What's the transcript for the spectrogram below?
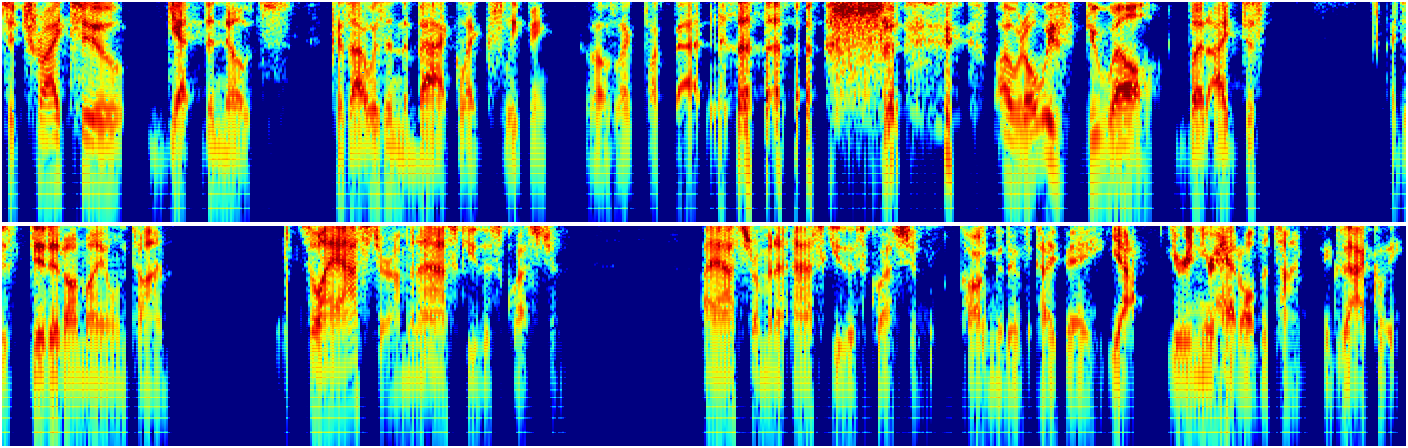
to try to get the notes because I was in the back, like sleeping. Because I was like, fuck that. I would always do well, but I just, I just did it on my own time. So I asked her, I'm going to ask you this question. I asked her, I'm going to ask you this question. Cognitive type A. Yeah. You're in your head all the time. Exactly.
